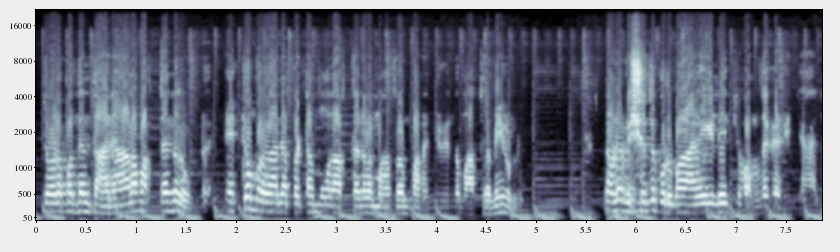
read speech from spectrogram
ഇതോടൊപ്പം തന്നെ ധാരാളം അർത്ഥങ്ങളുണ്ട്. ഏറ്റവും പ്രധാനപ്പെട്ട മൂന്ന് അർത്ഥങ്ങൾ മാത്രം പറഞ്ഞു എന്ന് മാത്രമേ ഉള്ളൂ. നമ്മുടെ വിശുദ്ധ കുർബാനയിലേക്ക് വന്നു കഴിഞ്ഞാൽ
